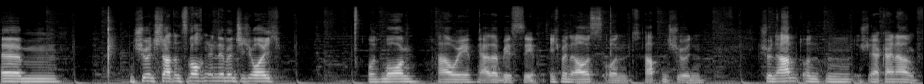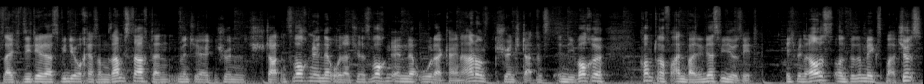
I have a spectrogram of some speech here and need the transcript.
Ähm, einen schönen Start ins Wochenende wünsche ich euch. Und morgen, Howie, Hertha BSC. Ich bin raus und habt einen schönen, schönen Abend und einen, ja, keine Ahnung, vielleicht seht ihr das Video auch erst am Samstag, dann wünsche ich euch einen schönen Start ins Wochenende oder ein schönes Wochenende oder keine Ahnung, schönen Start in die Woche. Kommt drauf an, wann ihr das Video seht. Ich bin raus und bis zum nächsten Mal. Tschüss.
